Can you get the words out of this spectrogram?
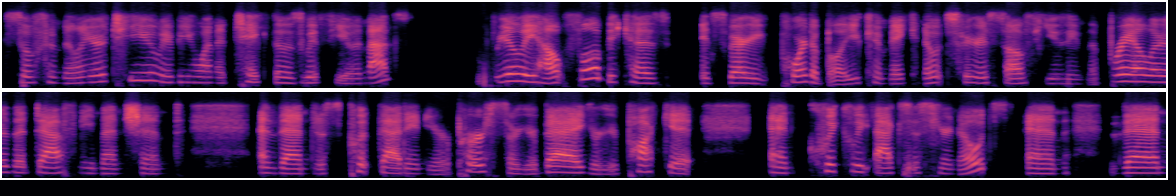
so familiar to you, maybe you want to take those with you. And that's really helpful because it's very portable. You can make notes for yourself using the brailer that Daphne mentioned, and then just put that in your purse or your bag or your pocket and quickly access your notes. And then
